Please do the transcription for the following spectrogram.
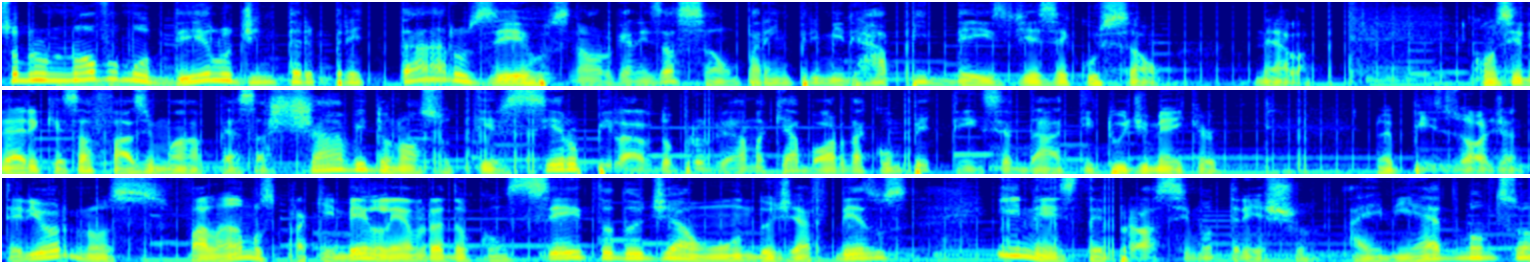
sobre um novo modelo de interpretar os erros na organização para imprimir rapidez de execução nela. Considere que essa fase é uma peça-chave do nosso terceiro pilar do programa que aborda a competência da Attitude Maker. No episódio anterior, nós falamos, para quem bem lembra, do conceito do dia 1 do Jeff Bezos, e neste próximo trecho, a Amy Edmondson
